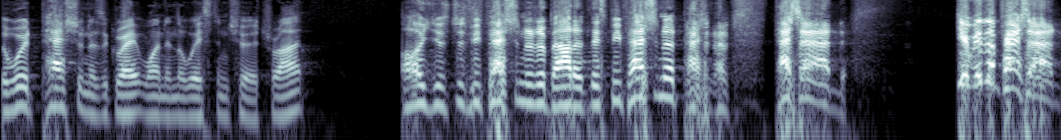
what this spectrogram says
The word passion is a great one in the Western church, right? Oh, you just be passionate about it. Let's be passionate, passionate, passion. Give me the passion.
